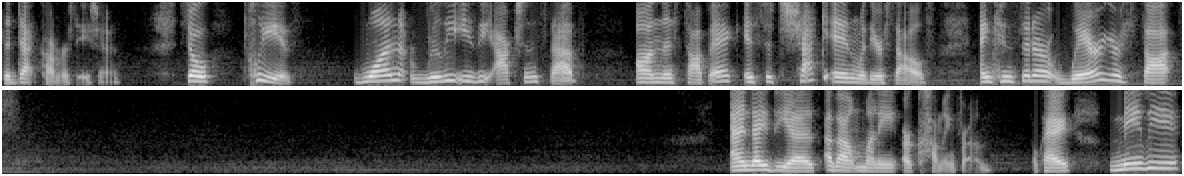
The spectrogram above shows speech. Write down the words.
the debt conversation. So, please, one really easy action step on this topic is to check in with yourself and consider where your thoughts and ideas about money are coming from. Okay? Maybe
